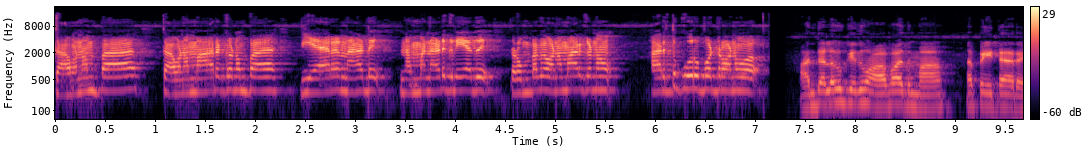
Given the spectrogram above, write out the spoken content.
கவனம்ப்பா கவனமா இருக்கணும்ப்பா வேற நாடு நம்ம நாடு கிடையாது. ரொம்ப கவனமா இருக்கணும். அறுத்து கூறு போட்டுருவானுவோ. அந்த அளவுக்கு எதுவும் ஆகாதுமா நான் போயிட்டாரு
